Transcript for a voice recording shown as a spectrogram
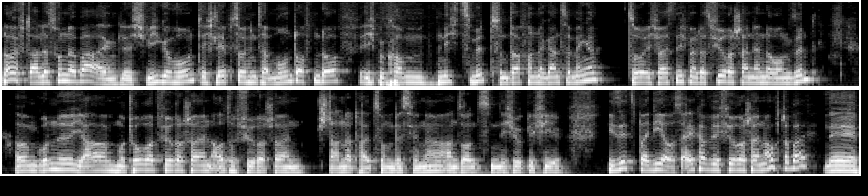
Läuft alles wunderbar eigentlich. Wie gewohnt, ich lebe so hinterm Mond auf dem Dorf. Ich bekomme nichts mit und davon eine ganze Menge. So, ich weiß nicht mal, dass Führerscheinänderungen sind. Aber im Grunde, ja, Motorradführerschein, Autoführerschein, Standard halt so ein bisschen, ne? Ansonsten nicht wirklich viel. Wie sieht's bei dir aus? LKW-Führerschein auch dabei? Nee,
